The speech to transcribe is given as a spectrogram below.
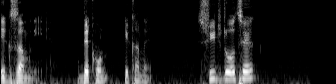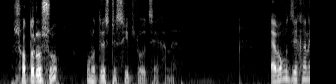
এক্সাম নিয়ে। দেখুন, এখানে সিট রয়েছে সতেরোশো উনত্রিশটি সিট রয়েছে এখানে। এবং যেখানে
